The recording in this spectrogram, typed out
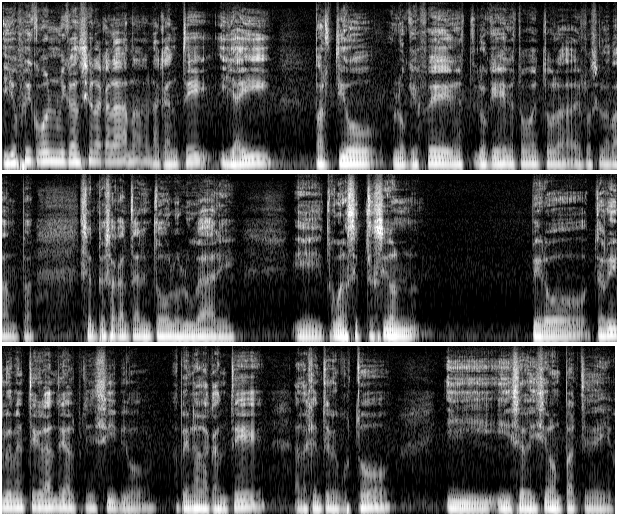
Y yo fui con mi canción a Calama, la canté y ahí partió lo que fue lo que es en este momento la, el Rocío La Pampa. Se empezó a cantar en todos los lugares y tuvo una aceptación pero terriblemente grande al principio. Apenas la canté, a la gente le gustó y, se le hicieron parte de ellos.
